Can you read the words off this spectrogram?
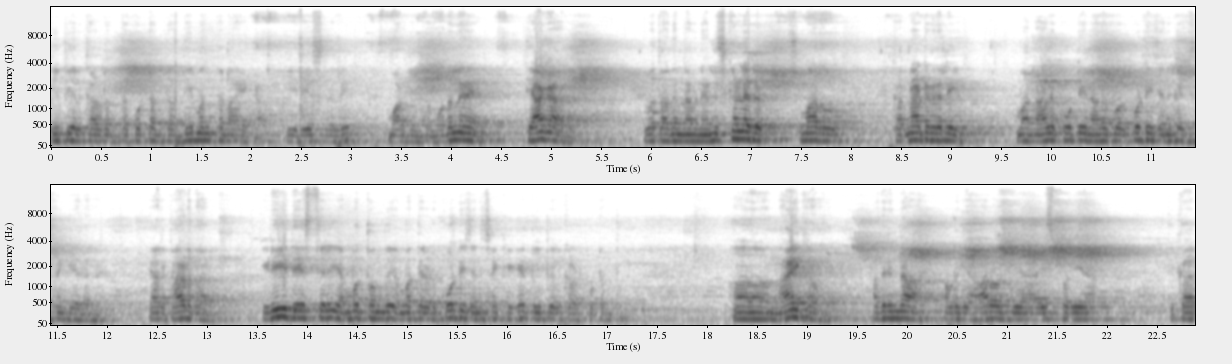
ಬಿ ಪಿ ಎಲ್ ಕಾರ್ಡ್ ಅಂತ ಕೊಟ್ಟಂಥ ಧೀಮಂತ ನಾಯಕ ಈ ದೇಶದಲ್ಲಿ ಮಾಡಿದಂಥ ಮೊದಲನೇ ತ್ಯಾಗ ಅದು. ಇವತ್ತು ಅದನ್ನು ನಾವು ನೆನೆಸ್ಕೊಳ್ಳೇಬೇಕು. ಸುಮಾರು ಕರ್ನಾಟಕದಲ್ಲಿ ಸುಮಾರು ನಾಲ್ಕು ಕೋಟಿ ನಾಲ್ಕೂವರೆ ಕೋಟಿ ಜನಸಂಖ್ಯೆ ಇದ್ದಾರೆ. ಯಾರು ಕಾರ್ಡ್ದಾರ ಇಡೀ ದೇಶದಲ್ಲಿ ಎಂಬತ್ತೊಂದು, ಎಂಬತ್ತೆರಡು ಕೋಟಿ ಜನಸಂಖ್ಯೆಗೆ ಬಿ ಪಿ ಎಲ್ ಕಾರ್ಡ್ ಕೊಟ್ಟಂಥ ನಾಯಕ ಅದರಿಂದ ಅವರಿಗೆ ಆರೋಗ್ಯ, ಐಶ್ವರ್ಯ, ಅಧಿಕಾರ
